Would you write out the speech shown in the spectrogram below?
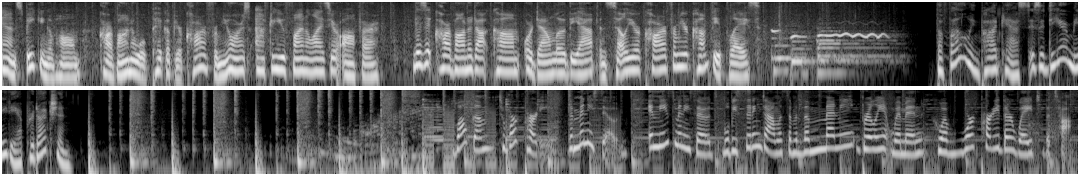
And speaking of home, Carvana will pick up your car from yours after you finalize your offer. Visit Carvana.com or download the app and sell your car from your comfy place. The following podcast is a Dear Media production. Welcome to Work Party, the minisode. In these minisodes, we'll be sitting down with some of the many brilliant women who have work partied their way to the top.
